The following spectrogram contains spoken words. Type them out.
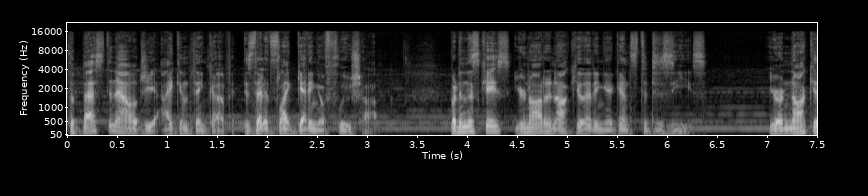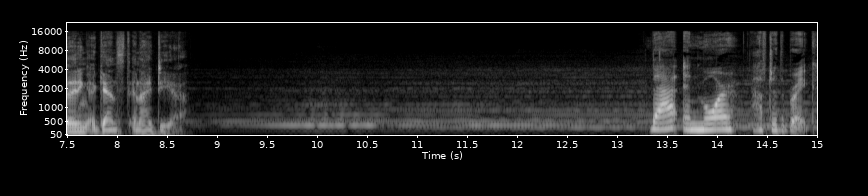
The best analogy I can think of is that it's like getting a flu shot. But in this case, you're not inoculating against a disease, you're inoculating against an idea. That and more after the break.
